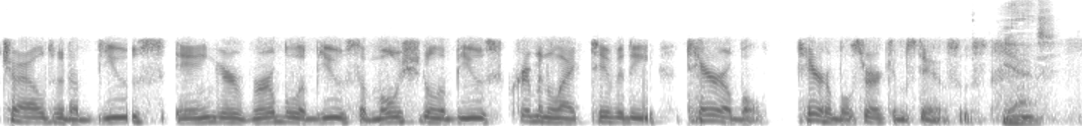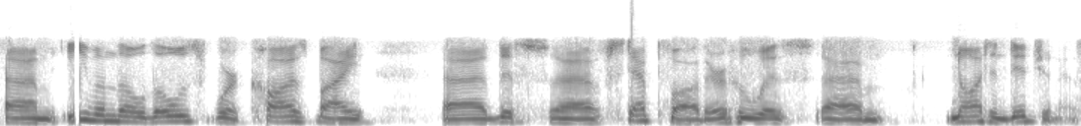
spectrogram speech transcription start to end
childhood abuse, anger, verbal abuse, emotional abuse, criminal activity, terrible, terrible circumstances. Yes. Um, even though those were caused by uh, this uh, stepfather who was um, not indigenous,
